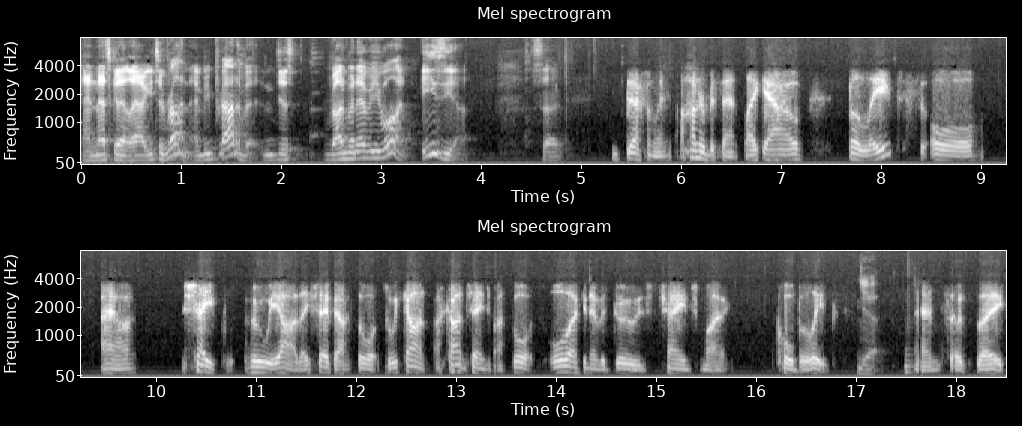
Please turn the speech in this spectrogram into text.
and that's going to allow you to run and be proud of it and just run whenever you want, easier. So. Definitely. 100% like our beliefs or our shape who we are they shape our thoughts. We can't i can't change my thoughts. All i can ever do is change my core beliefs. Yeah, And so it's like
